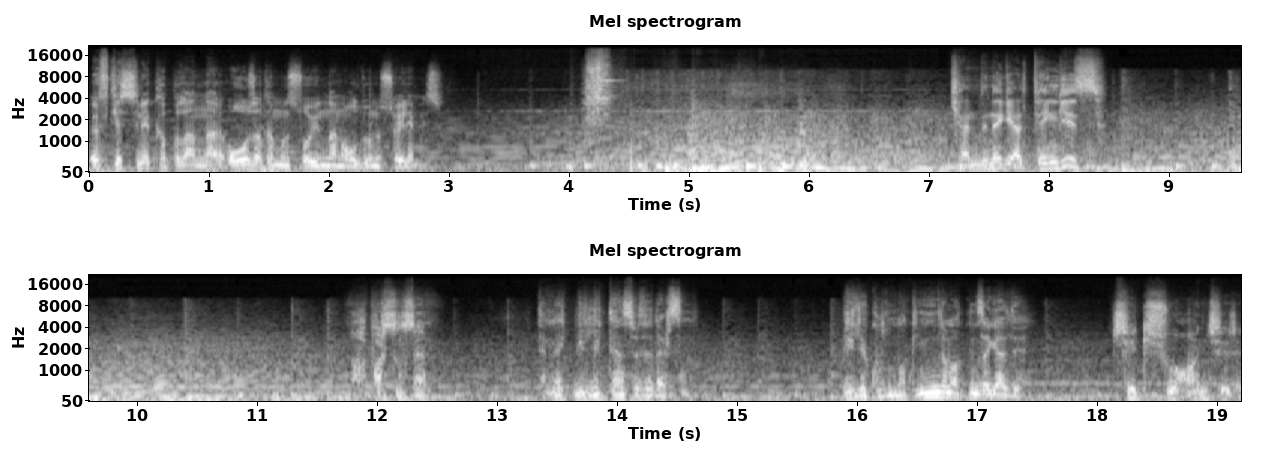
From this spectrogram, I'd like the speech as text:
öfkesine kapılanlar Oğuz adamın soyundan olduğunu söylemesin. Kendine gel Tengiz. Ne yaparsın sen? Demek birlikten söz edersin. Birlik olmak indim aklınıza geldi. Çek şu hançeri.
